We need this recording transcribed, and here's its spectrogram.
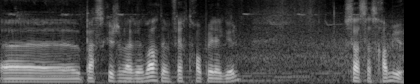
euh, parce que j'en avais marre de me faire tremper la gueule. Ça, ça sera mieux.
